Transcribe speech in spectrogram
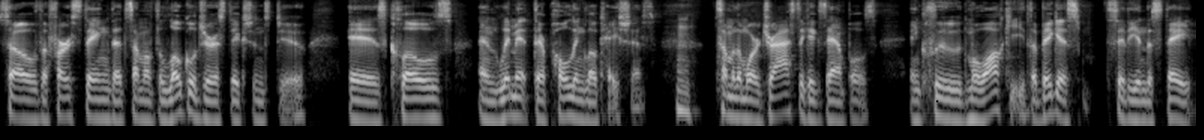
So, the first thing that some of the local jurisdictions do is close and limit their polling locations. Hmm. Some of the more drastic examples include Milwaukee, the biggest city in the state,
